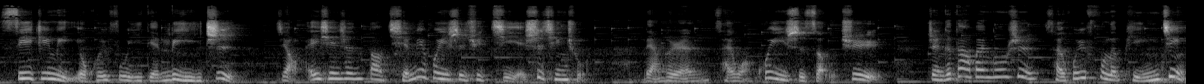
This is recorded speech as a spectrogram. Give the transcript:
C 经理有恢复一点理智，叫 A 先生到前面会议室去解释清楚，两个人才往会议室走去。整个大办公室才恢复了平静。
